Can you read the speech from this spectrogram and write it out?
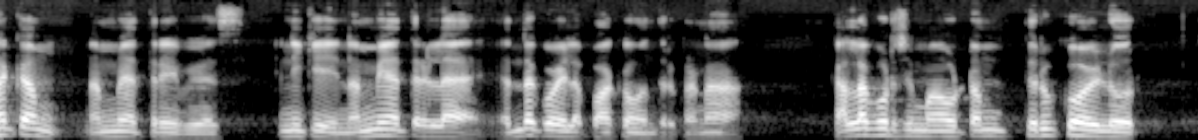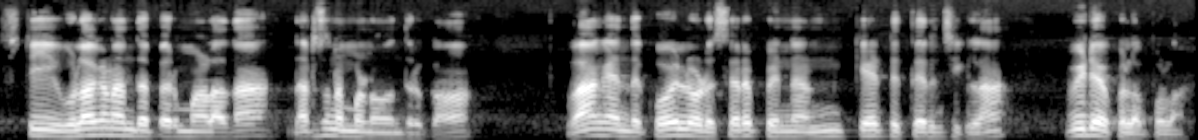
வணக்கம் நம்ம யாத்திரை வியூஸ் இன்னைக்கு நம்ம யாத்திரையில் எந்த கோயிலை பார்க்க வந்திருக்கோன்னா கள்ளக்குறிச்சி மாவட்டம் திருக்கோயிலூர் ஸ்ரீ உலகநந்த பெருமாளை தான் தரிசனம் பண்ண வந்திருக்கோம். வாங்க இந்த கோயிலோட சிறப்பு என்னன்னு கேட்டு தெரிஞ்சுக்கலாம். வீடியோக்குள்ளே போகலாம்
